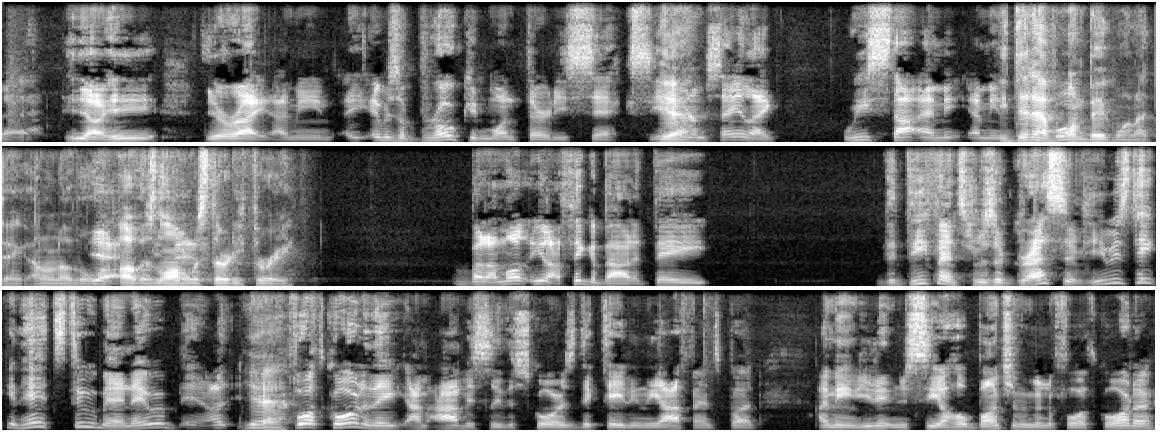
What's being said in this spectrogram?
Yeah, yeah, he. You're right. I mean, it was a broken 136. You know Yeah. what I'm saying? Like we stopped. I mean, I mean, He did have before- one big one, I think. I don't know the long. Oh, his long did. was 33. but I'm all you know. Think about it. They, the defense was aggressive. He was taking hits too, man. They were uh, Yeah. fourth quarter. They um, obviously the score is dictating the offense, but I mean, you didn't see a whole bunch of them in the fourth quarter,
